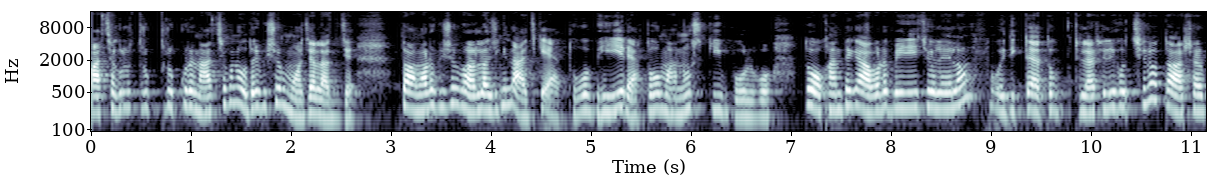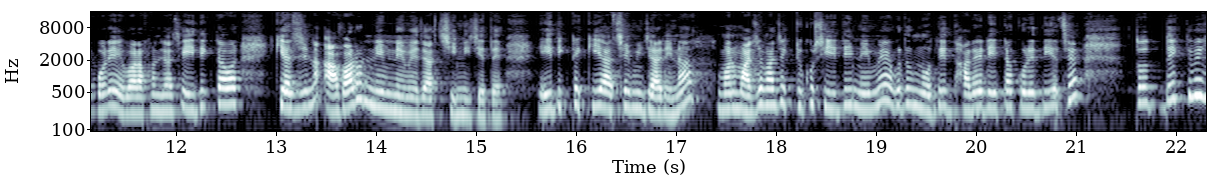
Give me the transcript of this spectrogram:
বাচ্চাগুলো ত্রুক ত্রুক করে নাচছে মানে ওদের ভীষণ মজা লাগছে। তো আমারও ভীষণ ভালো লাগছে। কিন্তু আজকে এত ভিড়, এত মানুষ, কি বলব? তো ওখান থেকে আবারও বেরিয়ে চলে এলাম। ওই দিকটা এত ঠেলাঠেলি হচ্ছিল, তো আসার পরে এবার এখন যাচ্ছি। এই দিকটা আবার কী আছে না আবারও নেম নেমে যাচ্ছি নিচেতে। এই দিকটা কী আছে আমি জানি না। মানে মাঝে মাঝে একটুকু সিঁড়ি দিয়ে নেমে একদম নদীর ধারের এটা করে দিয়েছে। তো দেখতে বেশ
